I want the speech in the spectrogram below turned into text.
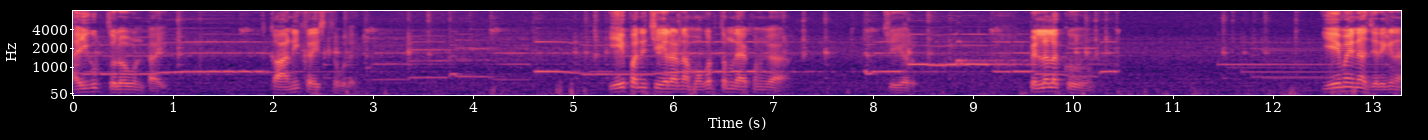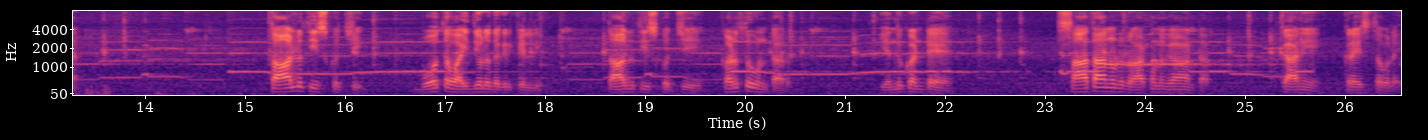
ఐగుప్తులో ఉంటాయి. కానీ క్రైస్తవులే. ఏ పని చేయాలన్నా ముహూర్తం లేకుండా చేయరు. పిల్లలకు ఏమైనా జరిగిన తాళ్ళు తీసుకొచ్చి బోత వైద్యుల దగ్గరికి వెళ్ళి తాళ్ళు తీసుకొచ్చి కడుతూ ఉంటారు. ఎందుకంటే సాతానుడు రాకుండా అంటారు. కానీ క్రైస్తవులే.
